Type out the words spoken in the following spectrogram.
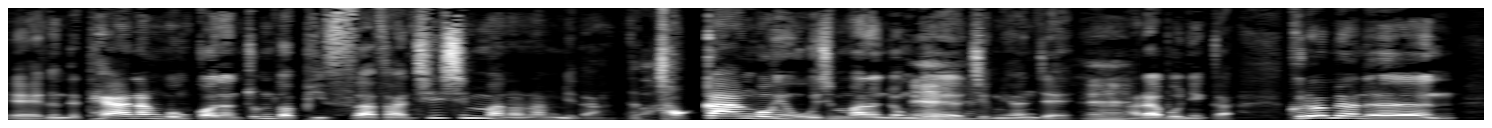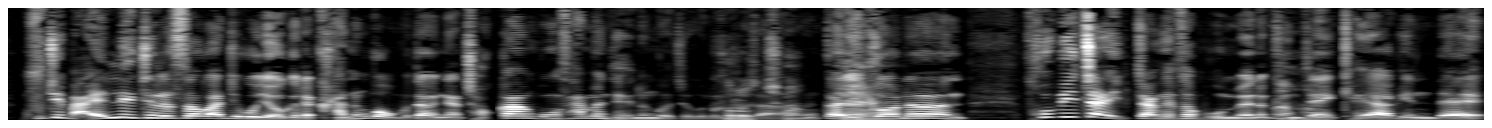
예. 근데 대한항공 거는 좀더 비싸서 한 70만 원 합니다. 그러니까 저가 항공이 50만 원 정도예요. 예. 지금 현재 예. 알아보니까. 그러면은 굳이 마일리지를 써 가지고 여기를 가는 것보다 그냥 저가 항공 사면 되는 거죠. 그러니까. 그렇죠. 그러니까 예. 이거는 소비자 입장에서 보면은 굉장히 계약인데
